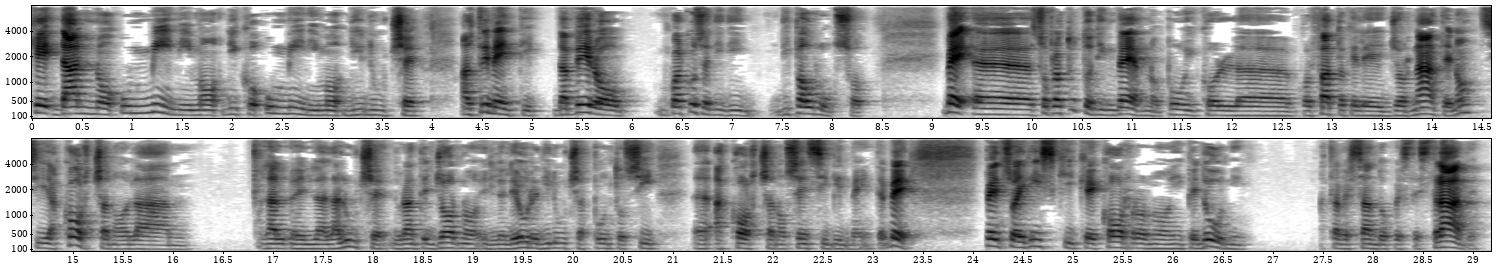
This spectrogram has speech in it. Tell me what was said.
che danno un minimo, dico un minimo di luce, altrimenti davvero qualcosa di, di, di pauroso. Beh, eh, soprattutto d'inverno, poi col, col, fatto che le giornate no, si accorciano, la, la, la, la, luce durante il giorno, il, le ore di luce appunto si eh, accorciano sensibilmente. Beh, penso ai rischi che corrono i pedoni attraversando queste strade,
